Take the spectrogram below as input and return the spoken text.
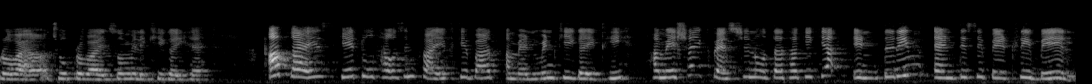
जो प्रोवाइजो में लिखी गई है। अब गाइस ये 2005 के बाद अमेंडमेंट की गई थी। हमेशा एक क्वेश्चन होता था कि क्या interim anticipatory bail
